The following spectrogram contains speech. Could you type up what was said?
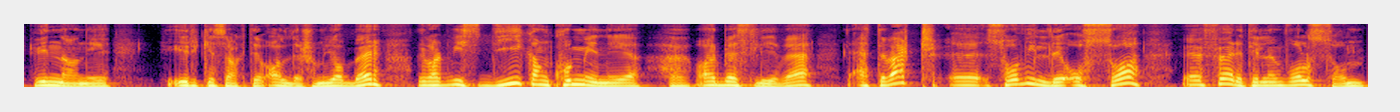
kvinnene i yrkesaktiv alder som jobber. Er klart, Hvis de kan komme inn i arbeidslivet etter hvert, eh, så vil det også eh, føre til en voldsom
